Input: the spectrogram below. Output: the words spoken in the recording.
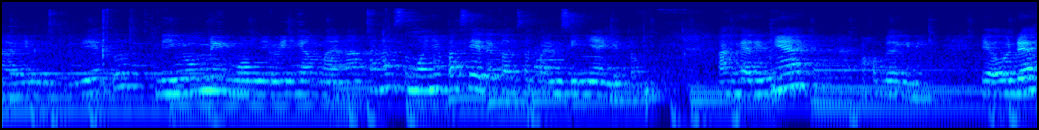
lain gitu dia tuh bingung nih mau milih yang mana karena semuanya pasti ada konsekuensinya gitu akhirnya aku bilang gini ya udah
